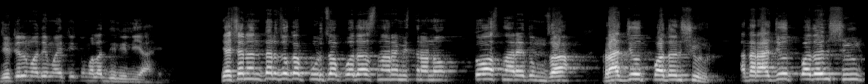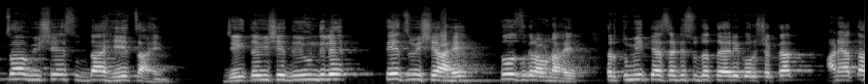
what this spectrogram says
डिटेलमध्ये माहिती तुम्हाला दिलेली आहे. याच्यानंतर जो का पुढचा पद असणार आहे मित्रांनो तो असणार आहे तुमचा राज्य उत्पादन शुल्क. आता राज्य उत्पादन शुल्कचा विषय सुद्धा हेच आहे. जे इथं विषय देऊन दिले तेच विषय आहे. तोच ग्राउंड आहे. तर तुम्ही त्यासाठी सुद्धा तयारी करू शकतात. आणि आता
